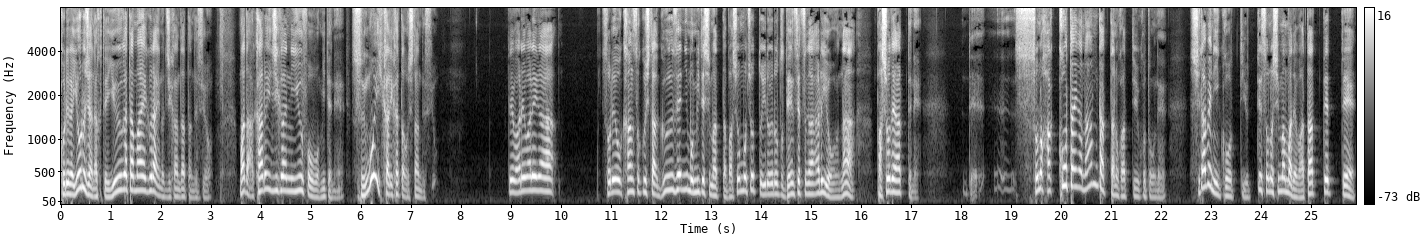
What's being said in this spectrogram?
これが夜じゃなくて夕方前ぐらいの時間だったんですよ。まだ明るい時間に UFO を見てね、すごい光り方をしたんですよ。で、我々がそれを観測した偶然にも見てしまった場所もちょっと色々と伝説があるような場所であってね。で、その発光体が何だったのかっていうことをね、調べに行こうって言って、その島まで渡ってって、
